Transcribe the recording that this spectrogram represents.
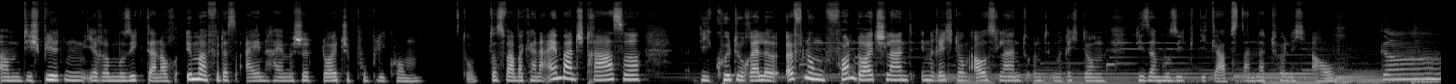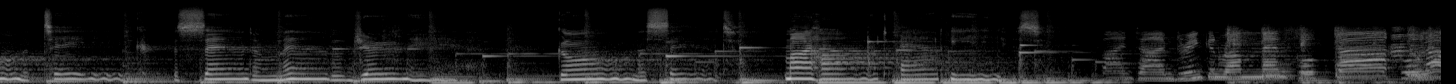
ähm, die spielten ihre Musik dann auch immer für das einheimische deutsche Publikum. So, das war aber keine Einbahnstraße die kulturelle Öffnung von Deutschland in Richtung Ausland und in Richtung dieser Musik, die gab es dann natürlich auch. Gonna take a sentimental journey Gonna set my heart at ease. Fine time drinking rum and Coca-Cola.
